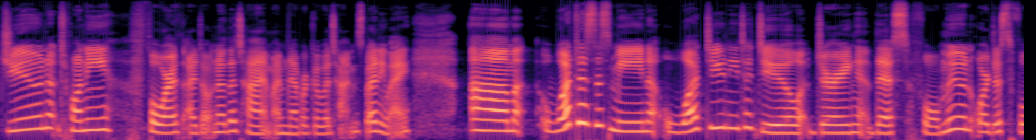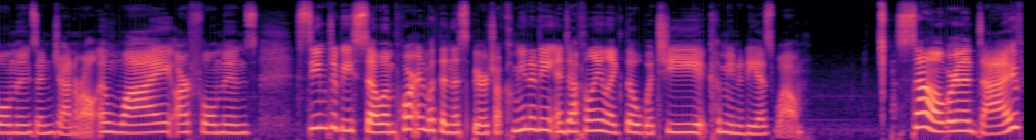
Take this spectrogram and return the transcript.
June 24th. I don't know the time. I'm never good with times. But anyway, um, what does this mean? What do you need to do during this full moon or just full moons in general? And why are full moons seem to be so important within the spiritual community and definitely like the witchy community as well? So we're going to dive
